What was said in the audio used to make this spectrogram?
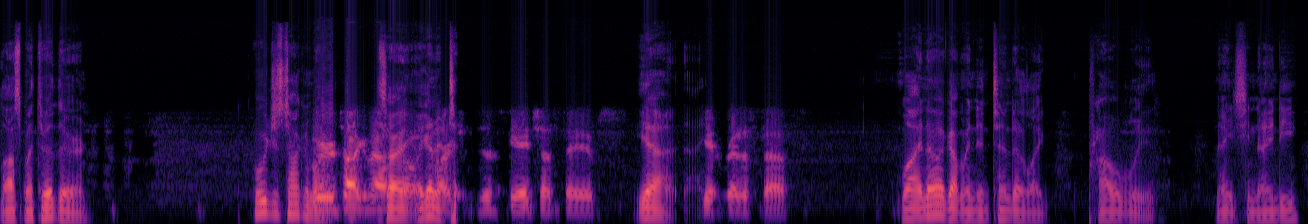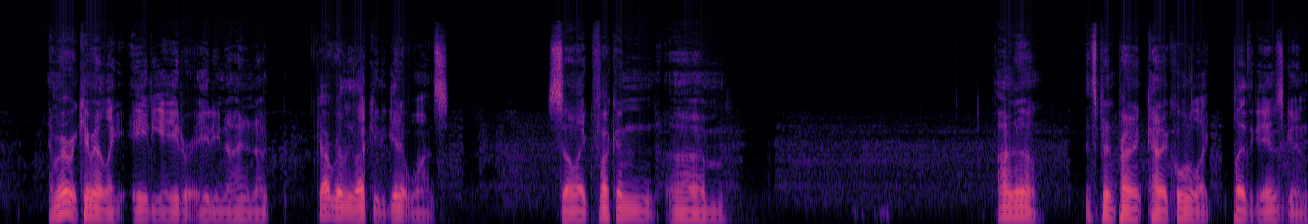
Lost my thread there. What were we just talking about? We were talking about Sorry, I gotta t- VHS tapes, yeah. Get rid of stuff. Well, I know I got my Nintendo like probably 1990. I remember it came out like 88 or 89, and I got really lucky to get it once. So like fucking, um, I don't know. It's been kind of cool to like play the games again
